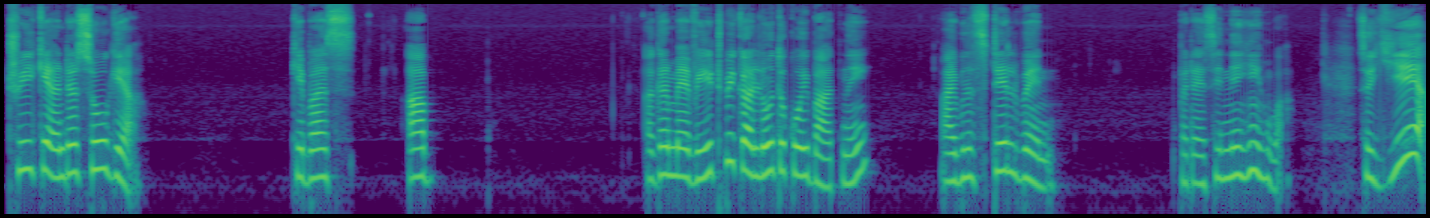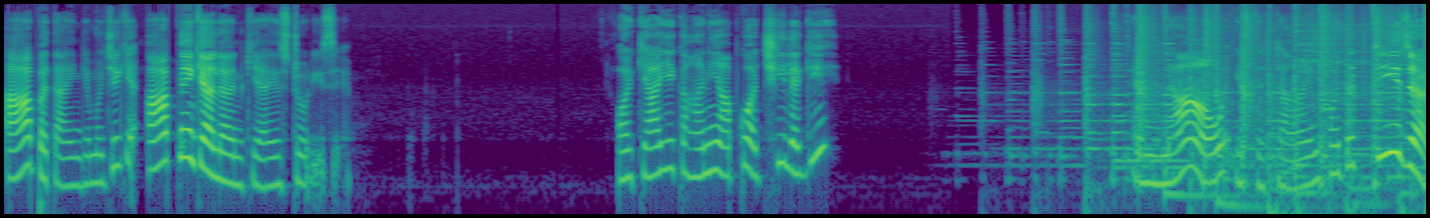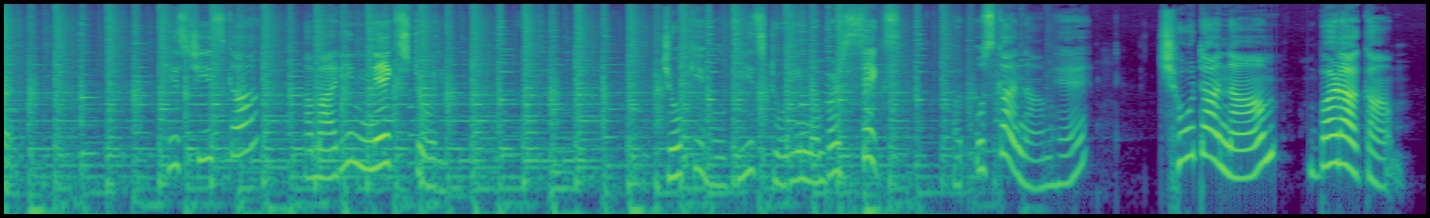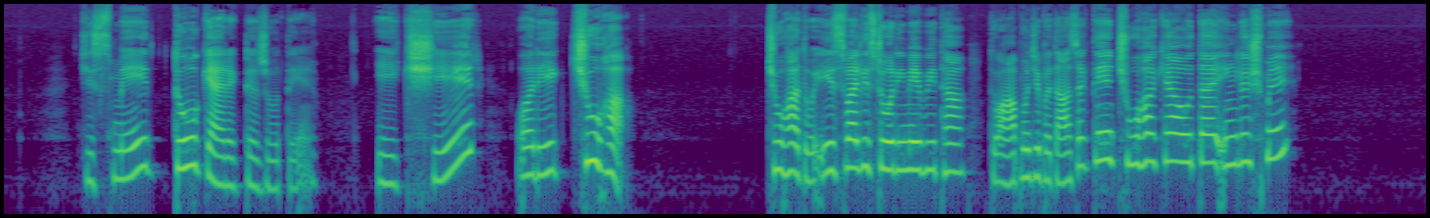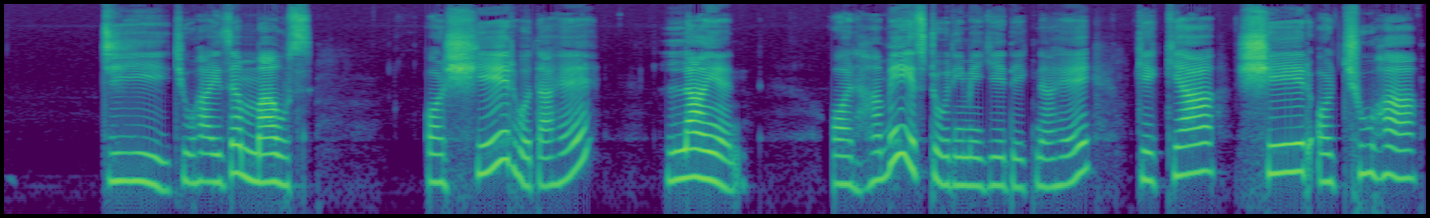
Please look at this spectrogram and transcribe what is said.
ٹری کے انڈر سو گیا کہ بس اب اگر میں ویٹ بھی کر لوں تو کوئی بات نہیں I will still win but ایسے نہیں ہوا سو so یہ آپ بتائیں گے مجھے کہ آپ نے کیا لرن کیا ہے اسٹوری سے اور کیا یہ کہانی آپ کو اچھی لگی and now is the time for the teaser کس چیز کا ہماری نیکسٹ اسٹوری جو کہ ہوگی اسٹوری نمبر سکس اور اس کا نام ہے چھوٹا نام بڑا کام، جس میں دو کیریکٹرز ہوتے ہیں، ایک شیر اور ایک چوہا۔ چوہا تو اس والی اسٹوری میں بھی تھا، تو آپ مجھے بتا سکتے ہیں چوہا کیا ہوتا ہے انگلش میں؟ جی چوہا از اے ماؤس اور شیر ہوتا ہے لائن اور ہمیں اس اسٹوری میں یہ دیکھنا ہے کہ کیا شیر اور چوہا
